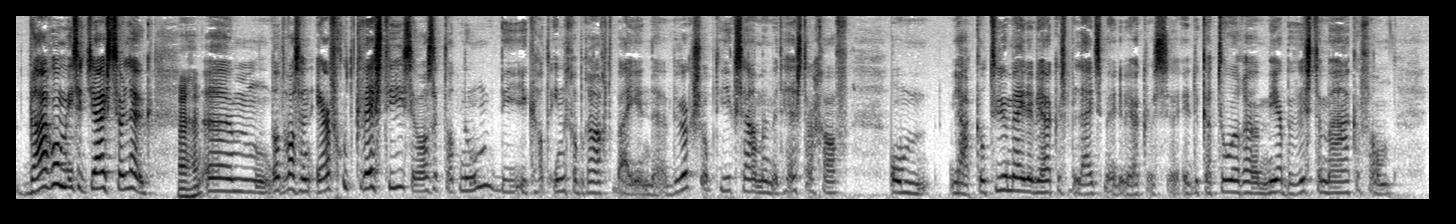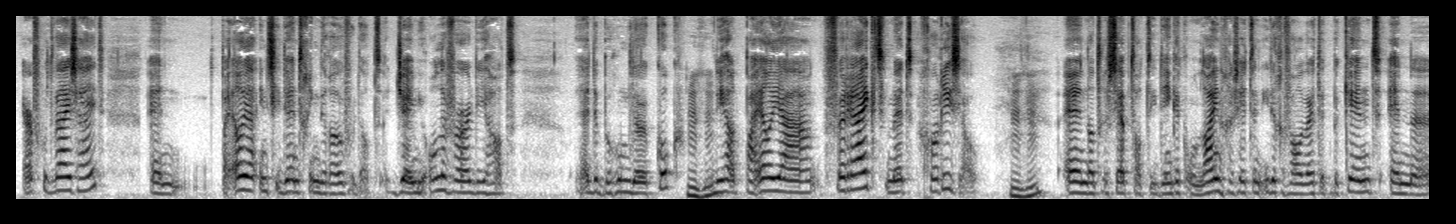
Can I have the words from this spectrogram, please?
Daarom is het juist zo leuk. Uh -huh. um, dat was een erfgoedkwestie, zoals ik dat noem, die ik had ingebracht bij een uh, workshop die ik samen met Hester gaf om ja, cultuurmedewerkers, beleidsmedewerkers, eh, educatoren meer bewust te maken van erfgoedwijsheid. En het Paella-incident ging erover dat Jamie Oliver, die had, de beroemde kok, mhm. die had paella verrijkt met chorizo. Mhm. En dat recept had hij denk ik online gezet. In ieder geval werd het bekend. En uh,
